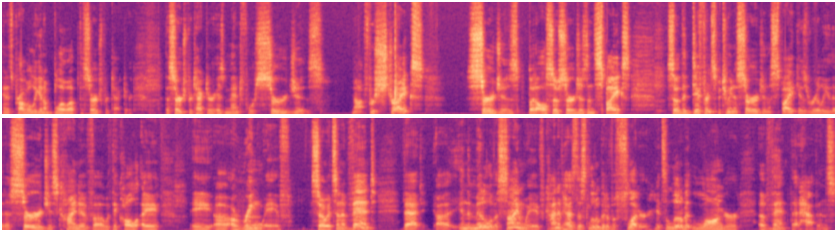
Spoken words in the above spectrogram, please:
and it's probably going to blow up the surge protector. The surge protector is meant for surges, not for strikes, surges, but also surges and spikes. So the difference between a surge and a spike is really that a surge is kind of uh, what they call a, a, uh, a ring wave. So it's an event that uh, in the middle of a sine wave kind of has this little bit of a flutter. It's a little bit longer event that happens.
